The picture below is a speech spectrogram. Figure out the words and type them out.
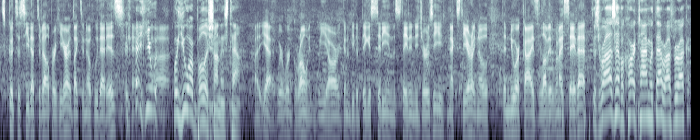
it's good to see that developer here. I'd like to know who that is. And, you, uh, but you are bullish on this town. Uh, yeah, we're, we're growing. We are going to be the biggest city in the state of New Jersey next year. I know the Newark guys love it when I say that. Does Ras have a hard time with that, Ras Baraka?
